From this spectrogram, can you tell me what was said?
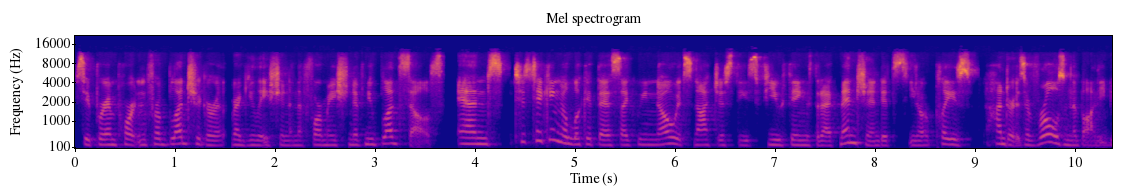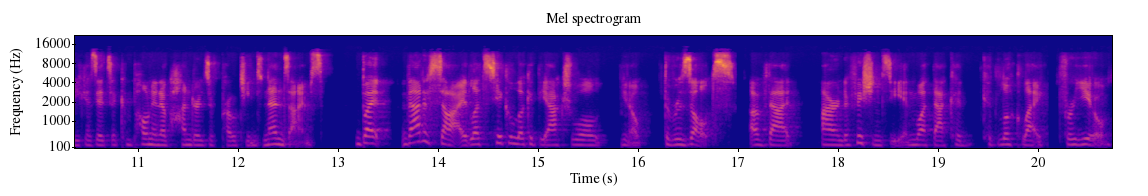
super important for blood sugar regulation and the formation of new blood cells. And just taking a look at this, like we know it's not just these few things that I've mentioned, it's, you know, it plays hundreds of roles in the body because it's a component of hundreds of proteins and enzymes. But that aside, let's take a look at the actual, you know, the results of that iron deficiency and what that could could look like for you.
